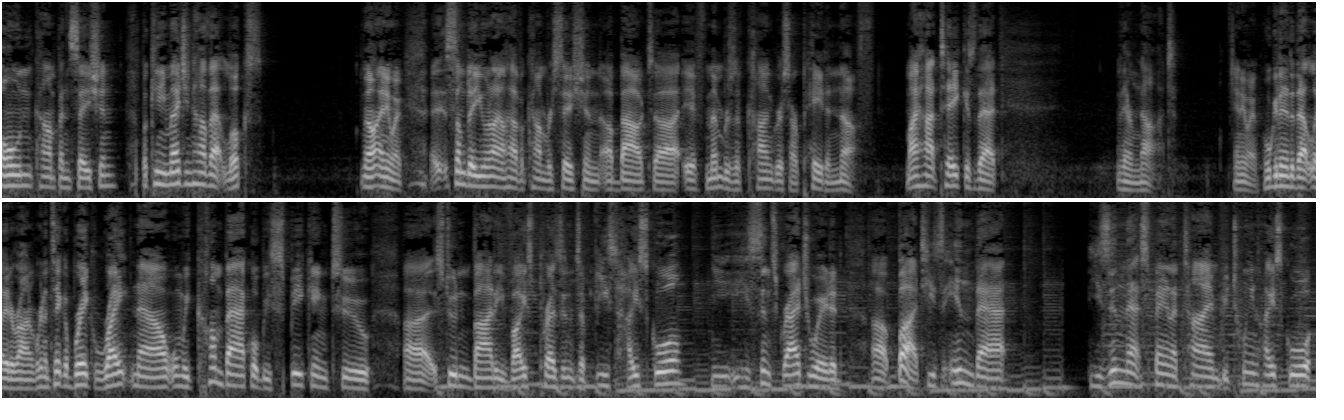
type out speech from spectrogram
own compensation. But can you imagine how that looks? Well, anyway, someday you and I will have a conversation about uh, if members of Congress are paid enough. My hot take is that they're not. Anyway, we'll get into that later on. We're going to take a break right now. When we come back, we'll be speaking to uh, student body vice president of East High School. He, he's since graduated, uh, but he's in that he's in that span of time between high school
